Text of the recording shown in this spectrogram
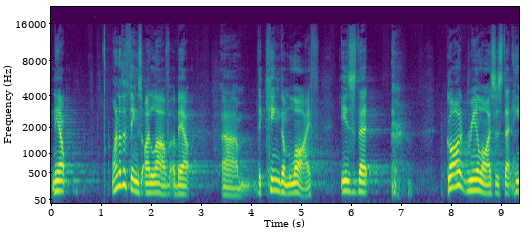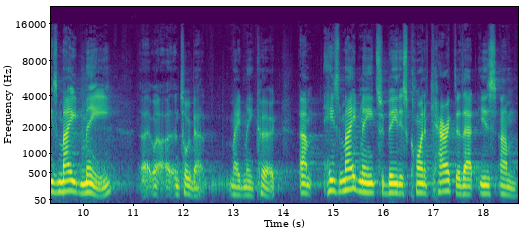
now, one of the things I love about um, the kingdom life is that God realizes that He's made me, uh, I'm talking about made me Kirk, um, He's made me to be this kind of character that is. Um,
